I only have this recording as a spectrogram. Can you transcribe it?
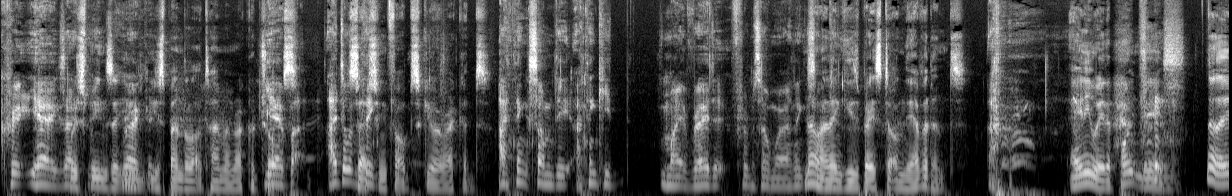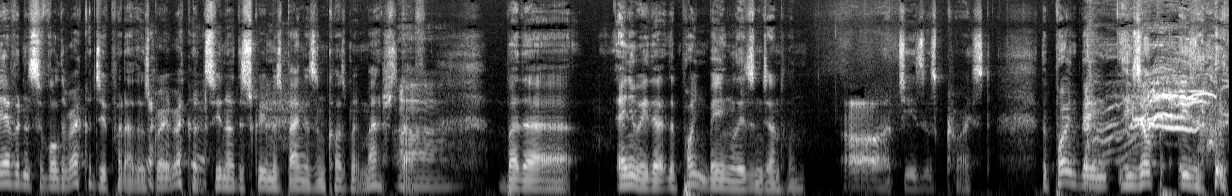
cre- yeah, exactly. which means that you, Record- you spend a lot of time on record shops. yeah, but I don't searching think. for obscure records. I think somebody. I think he might have read it from somewhere. I think. No, I think he's based it on the evidence. anyway, the point being, no, the evidence of all the records you put out, those great records, you know, the Screamers, Bangers, and Cosmic Mash stuff. Uh, But uh, anyway, the the point being, ladies and gentlemen, oh Jesus Christ! The point being, he's op- he's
